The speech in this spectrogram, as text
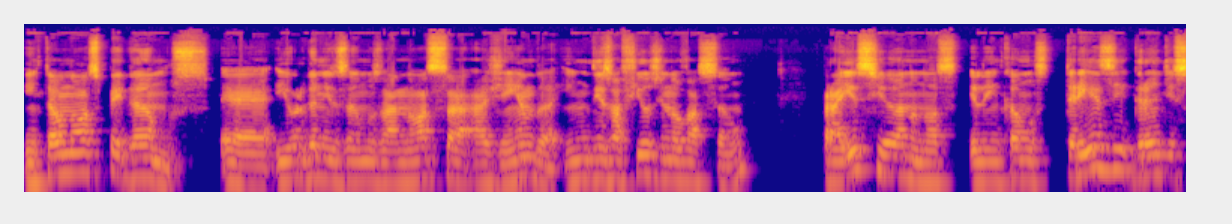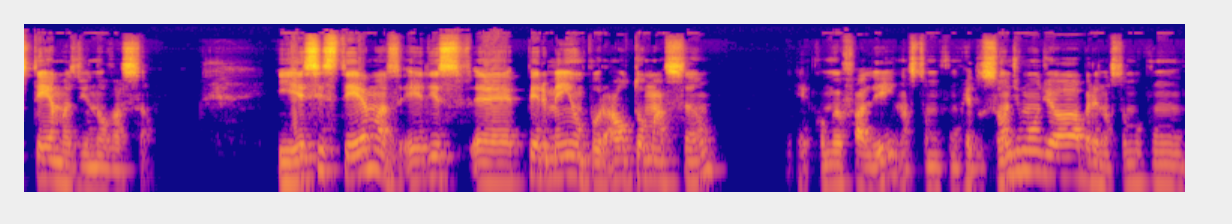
Então, nós pegamos é, e organizamos a nossa agenda em desafios de inovação. Para esse ano, nós elencamos 13 grandes temas de inovação. E esses temas, eles é, permeiam por automação, como eu falei, nós estamos com redução de mão de obra, nós estamos com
